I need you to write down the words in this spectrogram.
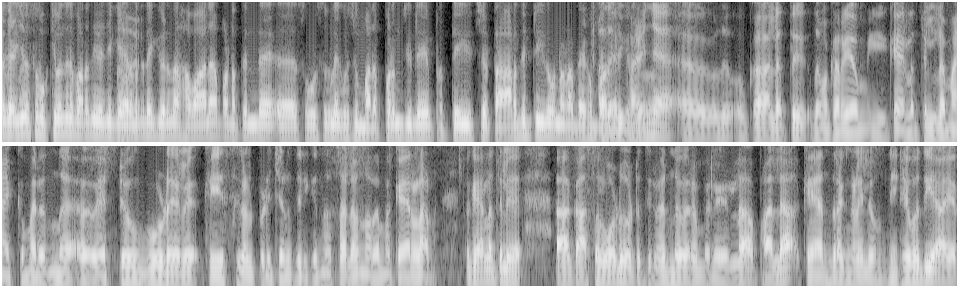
കഴിഞ്ഞ ദിവസം മുഖ്യമന്ത്രി പറഞ്ഞു കഴിഞ്ഞാൽ കേരളത്തിലേക്ക് വരുന്ന ഹവാല പണത്തിന്റെ സോഴ്സുകളെ കുറിച്ച് മലപ്പുറം ജില്ലയെ പ്രത്യേകിച്ച് ടാർഗറ്റ് ചെയ്തുകൊണ്ടാണ് അദ്ദേഹം പറഞ്ഞത് കഴിഞ്ഞ കാലത്ത് നമുക്കറിയാം ഈ കേരളത്തിലെ മയക്കുമരുന്ന് ഏറ്റവും കൂടുതൽ കേസുകൾ പിടിച്ചെടുത്തിരിക്കുന്ന സ്ഥലം എന്ന് പറയുമ്പോൾ കേരളമാണ് ഇപ്പോൾ കേരളത്തിൽ കാസർഗോഡ് തൊട്ട് തിരുവനന്തപുരം വരെയുള്ള പല കേന്ദ്രങ്ങളിലും നിരവധിയായ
